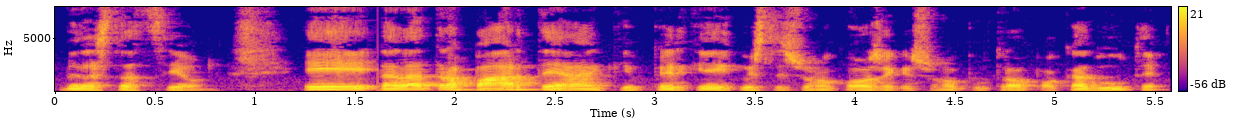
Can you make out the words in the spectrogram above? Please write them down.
della stazione. E dall'altra parte anche perché queste sono cose che sono purtroppo accadute,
